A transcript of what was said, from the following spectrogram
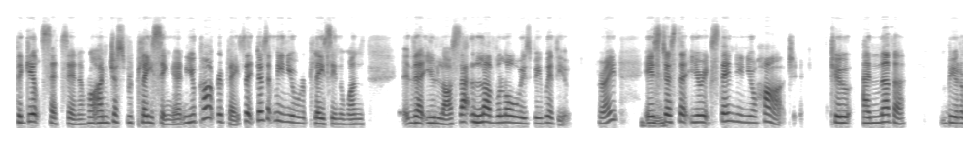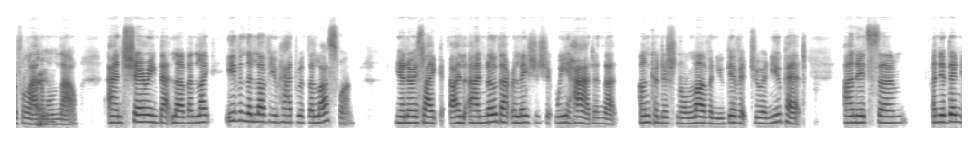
the guilt sets in and well i'm just replacing it you can't replace it doesn't mean you're replacing the one that you lost that love will always be with you right mm-hmm. it's just that you're extending your heart to another beautiful animal right. now and sharing that love and like even the love you had with the last one you know it's like i i know that relationship we had and that unconditional love and you give it to a new pet. And it's um and then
